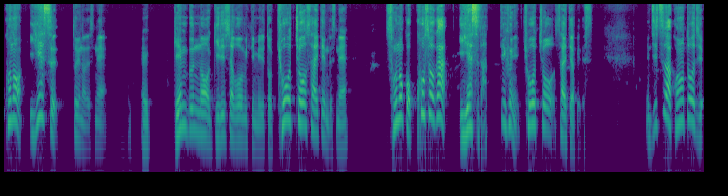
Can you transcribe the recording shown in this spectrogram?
このイエスというのはですね、原文のギリシャ語を見てみると強調されてるんですね。その子こそがイエスだっていうふうに強調されてるわけです。実はこの当時、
